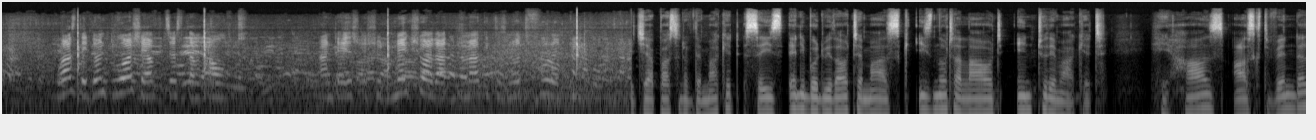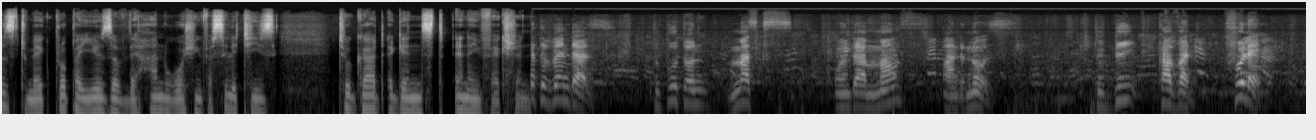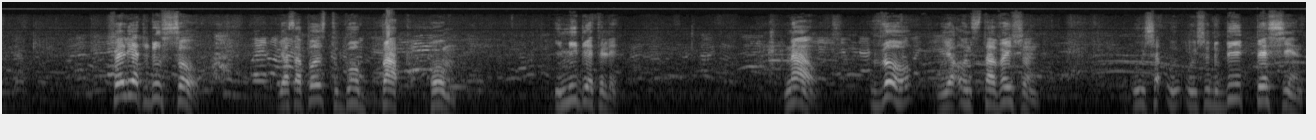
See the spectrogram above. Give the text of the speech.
Once they don't wash, you have to test them out. And they should make sure that the market is not full of people. The chairperson of the market says anybody without a mask is not allowed into the market. He has asked vendors to make proper use of the hand washing facilities to guard against any infection. Get the vendors to put on masks on their mouth and nose to be covered fully. Failure to do so, you are supposed to go back home immediately. Now, though we are on starvation, we, sh we should be patient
